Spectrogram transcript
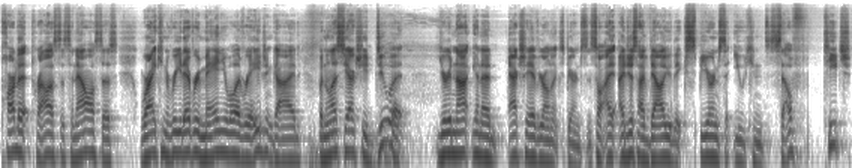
part of that paralysis analysis where I can read every manual, every agent guide, but unless you actually do it, you're not gonna actually have your own experience. And so I, I just I value the experience that you can self teach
